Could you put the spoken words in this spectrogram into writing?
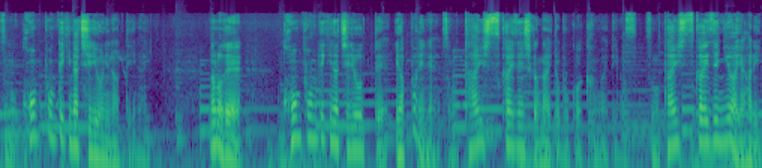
その根本的な治療になっていない。なので根本的な治療ってやっぱりねその体質改善しかないと僕は考えています。その体質改善にはやはり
